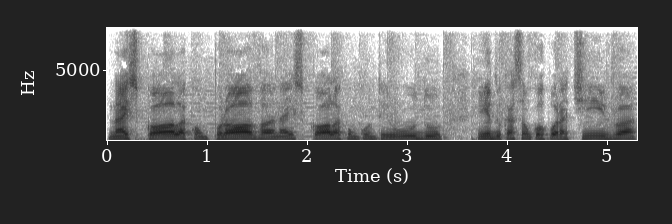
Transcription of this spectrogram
na escola com prova, na escola com conteúdo, em educação corporativa.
